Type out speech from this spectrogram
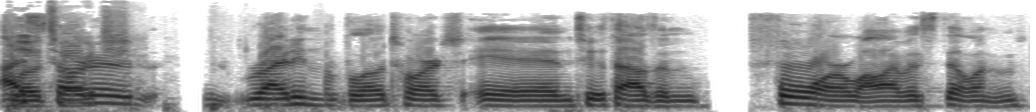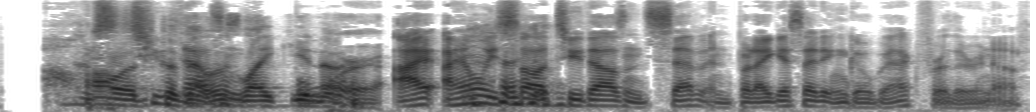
I started writing the blowtorch in 2004 while I was still in oh, college because it was like you know I I only saw 2007, but I guess I didn't go back further enough.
